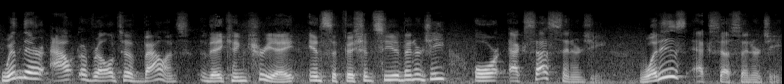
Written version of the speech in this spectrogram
When they're out of relative balance, they can create insufficiency of energy or excess energy. What is excess energy?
